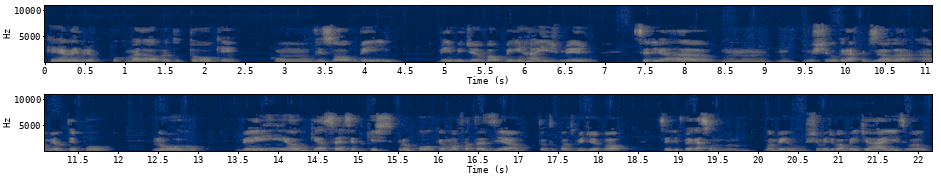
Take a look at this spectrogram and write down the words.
que relembre um pouco mais a obra do Tolkien, com um visual bem bem medieval, bem raiz mesmo, seria um, um, estilo gráfico de Zelda ao mesmo tempo novo, bem algo que a série sempre quis se propor, que é uma fantasia tanto quanto medieval. Se ele pegasse um, uma, um estilo medieval bem de raiz, eu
